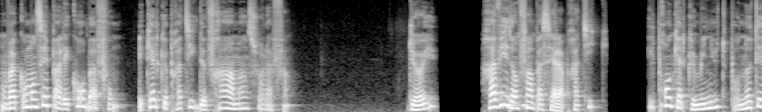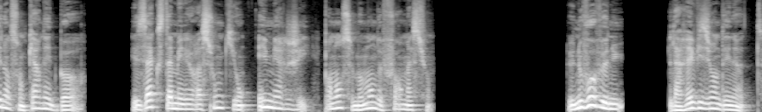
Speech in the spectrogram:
On va commencer par les courbes à fond et quelques pratiques de frein à main sur la fin. Joy Ravi d'enfin passer à la pratique, il prend quelques minutes pour noter dans son carnet de bord les axes d'amélioration qui ont émergé pendant ce moment de formation. Le nouveau venu, la révision des notes.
